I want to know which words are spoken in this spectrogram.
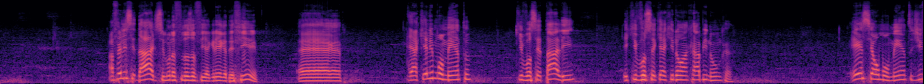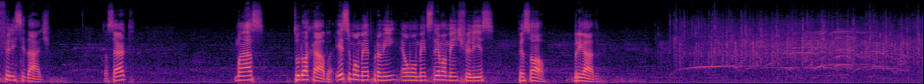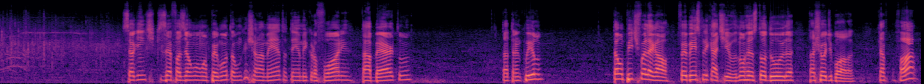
A felicidade, segundo a filosofia grega define, é, é aquele momento que você está ali e que você quer que não acabe nunca. Esse é o momento de felicidade. Tá certo? Mas tudo acaba. Esse momento para mim é um momento extremamente feliz. Pessoal, obrigado. Se alguém quiser fazer alguma pergunta, algum questionamento, tem o microfone, está aberto. Tá tranquilo? Então o pitch foi legal, foi bem explicativo, não restou dúvida, tá show de bola. Quer falar?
